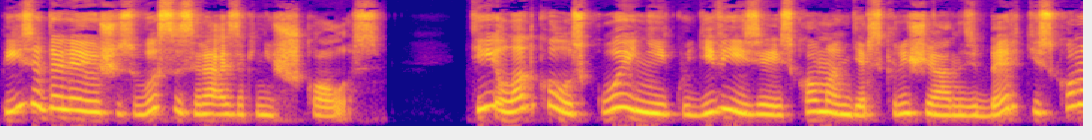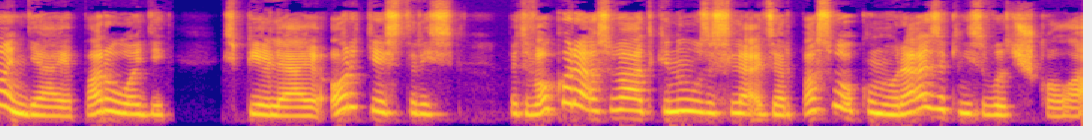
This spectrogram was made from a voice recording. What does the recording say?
pīsadaļējušas visas Rēzakņas skolas. Tī Latgolas kojinīku divīzijas komandieris Krišjānis Berķis komandēja parodi, spēlēja orķestris, bet vakarā svētki nūzaslēdz ar pasaukumu Rēzakņas vidusskolā.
